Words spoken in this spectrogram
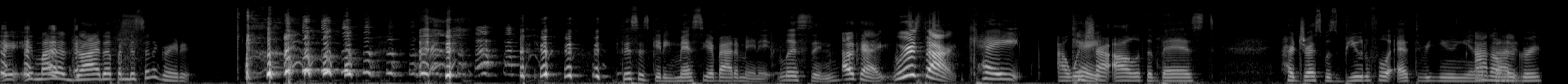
It, it might have dried up and disintegrated. this is getting messy about a minute. Listen, Okay, we're starting. Kate, I wish Kate. her all of the best. Her dress was beautiful at the reunion. I, don't thought it- agree,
